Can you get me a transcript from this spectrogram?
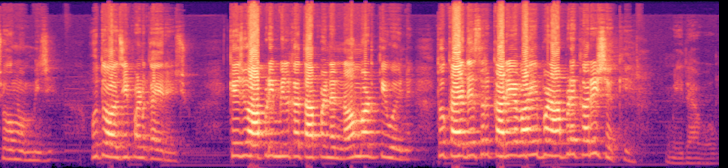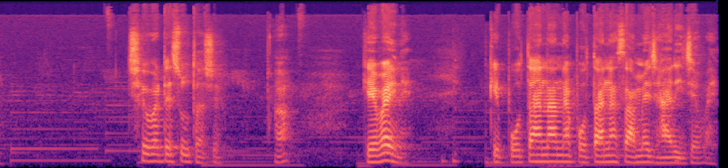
જો મમ્મીજી હું તો હજી પણ કહી રહી છું કે જો આપણી મિલકત આપણને ન મળતી હોય ને તો કાયદેસર કાર્યવાહી પણ આપણે કરી શકીએ. મીરા બહુ. છેવટે શું થશે? હા? કહેવાય ને કે પોતાનાના પોતાના સામે જ હારી જવાય.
